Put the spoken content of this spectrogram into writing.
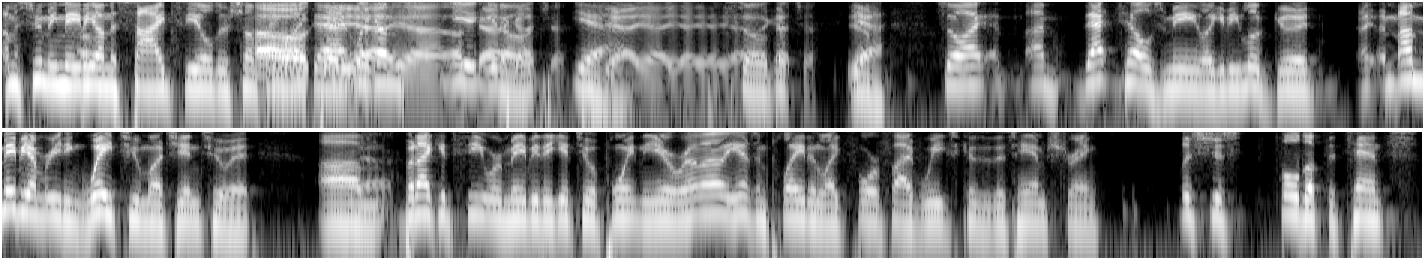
I'm assuming maybe on the side field or something Oh, like okay, that. yeah, like I'm, yeah, you- okay, you know, I gotcha. yeah, Yeah, yeah, yeah, yeah, yeah, So I gotcha. Yeah. Yeah. So I, I'm, that tells me like if he looked good, I, I'm, maybe I'm reading way too much into it. Um, Yeah. But I could see where maybe they get to a point in the year where well, he hasn't played in like four or five weeks because of this hamstring. Let's just fold up the tents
